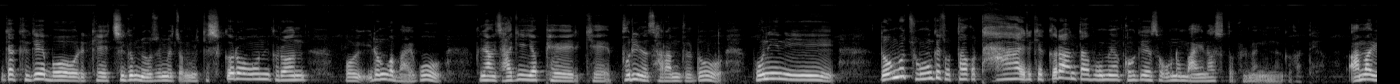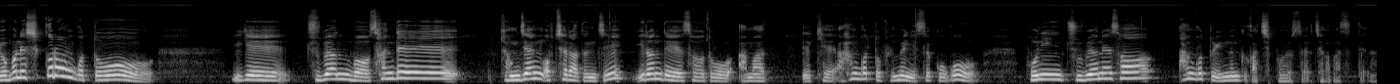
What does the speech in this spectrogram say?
그러니까 그게 뭐 이렇게 지금 요즘에 좀 이렇게 시끄러운 그런 뭐 이런 거 말고 그냥 자기 옆에 이렇게 부리는 사람들도 본인이 너무 좋은 게 좋다고 다 이렇게 끌어안다 보면 거기에서 오는 마이너스도 분명히 있는 것 같아요. 아마 요번에 시끄러운 것도 이게 주변 뭐 상대 경쟁 업체라든지 이런 데에서도 아마 이렇게 한 것도 분명히 있을 거고 본인 주변에서 한 것도 있는 것 같이 보였어요. 제가 봤을 때는.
